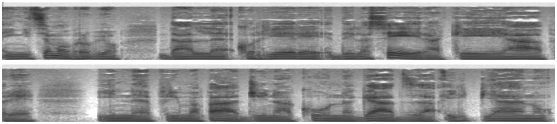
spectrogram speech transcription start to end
Iniziamo proprio dal Corriere della Sera che apre in prima pagina con Gaza il piano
